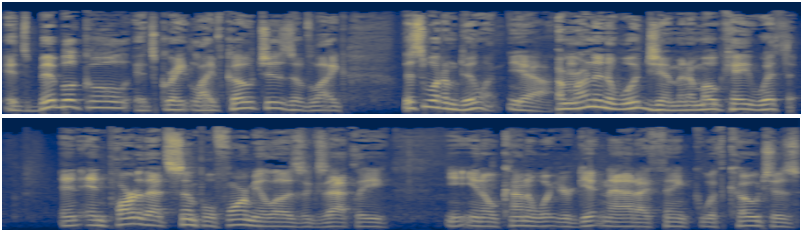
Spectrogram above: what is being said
it's biblical. It's great life coaches of like, this is what I'm doing. Yeah. I'm running a wood gym, and I'm okay with it. And and part of that simple formula is exactly you you know kind of what you're getting at. I think with coaches,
